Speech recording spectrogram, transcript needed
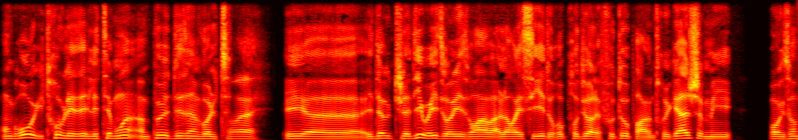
En gros, ils trouvent les, les témoins un peu désinvoltes. Ouais. Et, euh, et donc, tu l'as dit, oui, ils ont, ils ont alors essayé de reproduire la photo par un trucage, mais bon, ils ne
